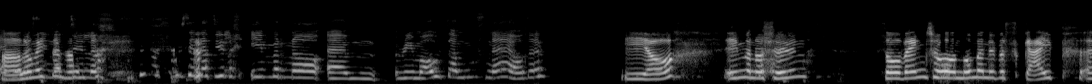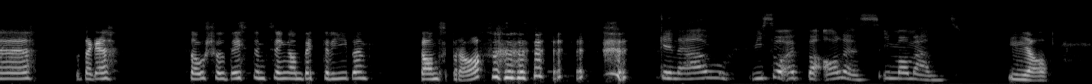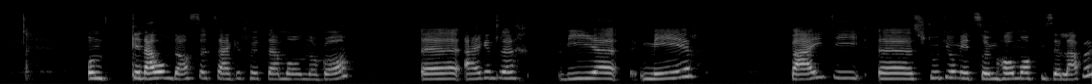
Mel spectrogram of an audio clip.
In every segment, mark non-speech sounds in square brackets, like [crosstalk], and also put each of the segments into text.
Hallo miteinander! [laughs] wir sind natürlich immer noch ähm, remote am Aufnehmen, oder? Ja, immer noch schön. So, wenn schon, nur über Skype äh, sozusagen Social Distancing am Betreiben. Ganz brav. [laughs] genau, wie so etwa alles im Moment. Ja. Und genau um das soll es eigentlich heute einmal noch gehen. Äh, eigentlich, wie wir beide äh, das Studium jetzt so im Homeoffice erleben.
